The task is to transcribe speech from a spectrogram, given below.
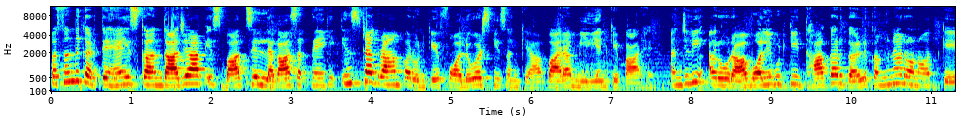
पसंद करते हैं, इसका अंदाज़ा आप इस बात से लगा सकते हैं कि इंस्टाग्राम पर उनके फॉलोअर्स की संख्या 12 मिलियन के पार है। अंजलि अरोरा बॉलीवुड की धाकर गर्ल कंगना रनौत के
